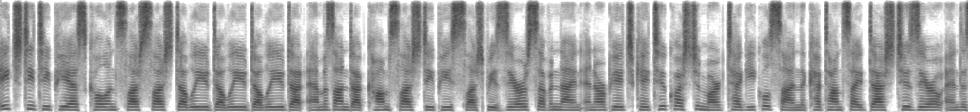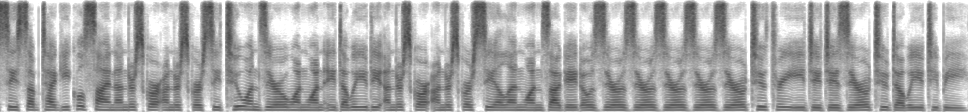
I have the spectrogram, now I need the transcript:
https colon slash slash www.amazon.com slash dp slash b079 nrphk2 question mark tag equals sign. The Catan site dash 20 and a c subtag equals sign underscore underscore c21011 awd underscore underscore cln1 zog 80000023 ejj02 wtb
